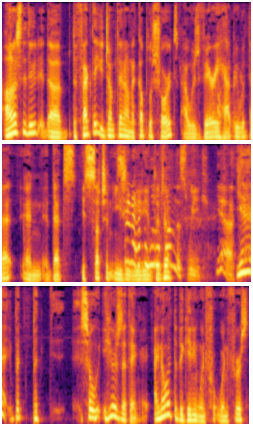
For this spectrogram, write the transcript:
honestly, dude, uh, the fact that you jumped in on a couple of shorts, I was very happy with that, and that's it's such an easy We're gonna have a medium to do. fun this week. Yeah. Yeah, but but so here's the thing. I know at the beginning when when first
